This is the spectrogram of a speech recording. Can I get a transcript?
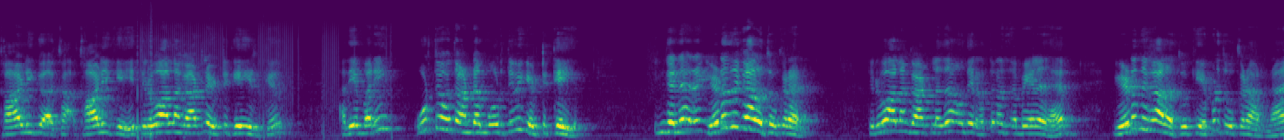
காளிக்கு கா- காளிக்கு திருவாலங்காட்டில் எட்டு கை இருக்குது அதே மாதிரி ஊர்த்தவ தாண்டவ மூர்த்திக்கு எட்டு கை. இங்கே இடது காலை தூக்குறாரு. திருவாலங்காட்டில் தான் வந்து ரத்ன சபையில் இடது காலை தூக்கி எப்படி தூக்குறாருன்னா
